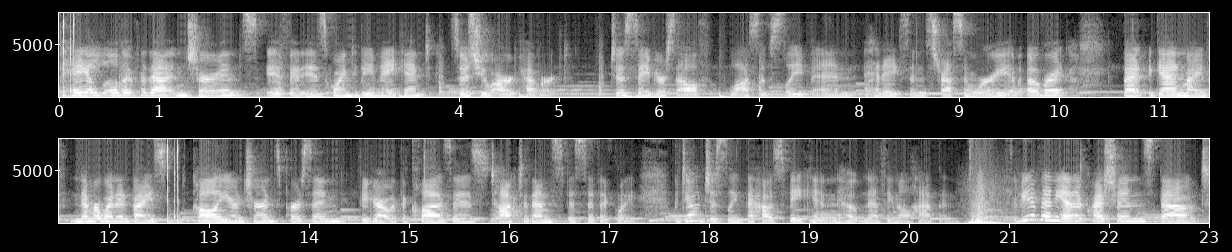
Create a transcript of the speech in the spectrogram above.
pay a little bit for that insurance if it is going to be vacant so that you are covered. Just save yourself loss of sleep and headaches and stress and worry over it. But again, my number one advice, call your insurance person, figure out what the clause is, talk to them specifically. But don't just leave the house vacant and hope nothing will happen. So if you have any other questions about,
